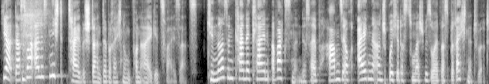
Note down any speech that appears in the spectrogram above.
Ja, das war alles nicht Teilbestand der Berechnung von ALG-2-Satz. Kinder sind keine kleinen Erwachsenen. Deshalb haben sie auch eigene Ansprüche, dass zum Beispiel so etwas berechnet wird.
